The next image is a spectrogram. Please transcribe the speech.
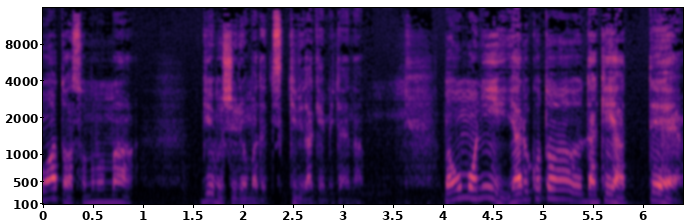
もうあとはそのままゲーム終了まで突っ切るだけみたいな、まあ、主にやることだけやって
